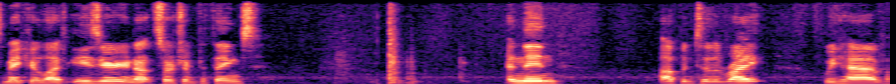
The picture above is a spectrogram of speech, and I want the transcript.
to make your life easier. You're not searching for things. And then up and to the right, we have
